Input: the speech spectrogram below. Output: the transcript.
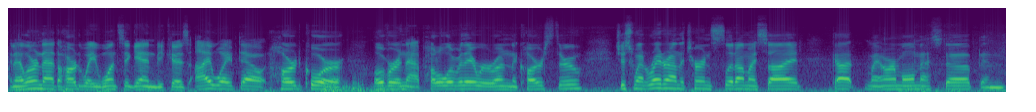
And I learned that the hard way once again because I wiped out hardcore over in that puddle over there we were running the cars through. Just went right around the turn, slid on my side, got my arm all messed up and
